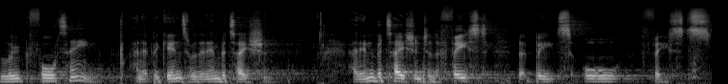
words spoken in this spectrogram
Luke 14. And it begins with an invitation an invitation to the feast that beats all feasts.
